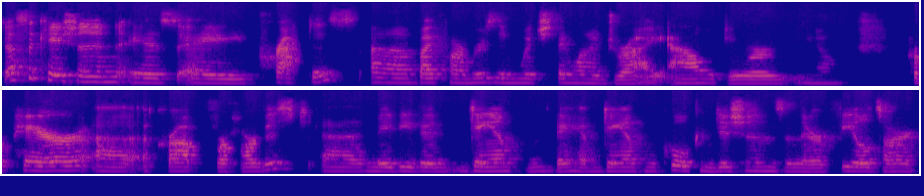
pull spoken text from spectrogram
Desiccation is a practice uh, by farmers in which they want to dry out or, you know, prepare uh, a crop for harvest. Uh, maybe the damp, they have damp and cool conditions and their fields aren't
